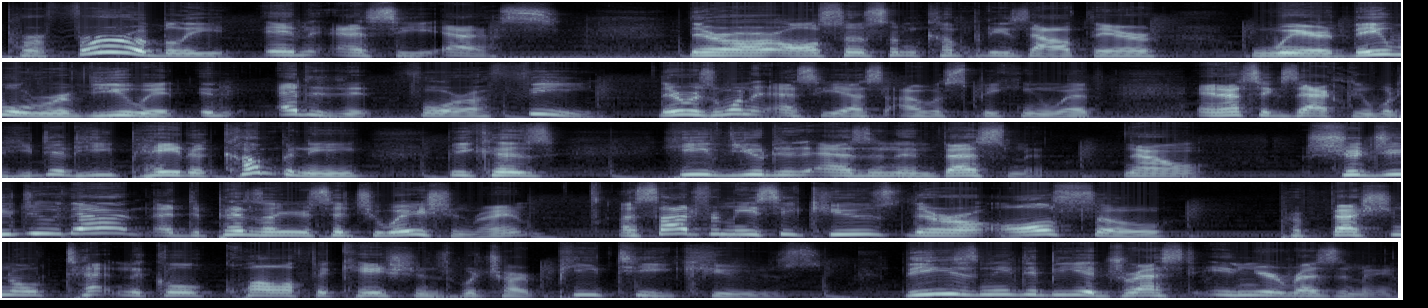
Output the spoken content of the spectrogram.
preferably in SES. There are also some companies out there where they will review it and edit it for a fee. There was one SES I was speaking with, and that's exactly what he did. He paid a company because he viewed it as an investment. Now, Should you do that? That depends on your situation, right? Aside from ECQs, there are also professional technical qualifications, which are PTQs. These need to be addressed in your resume.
